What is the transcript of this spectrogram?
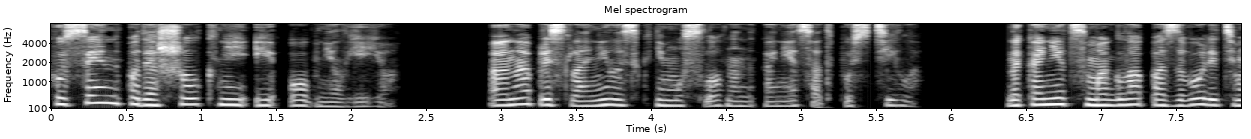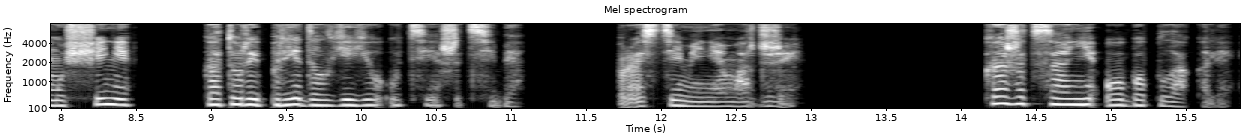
Хусейн подошел к ней и обнял ее. Она прислонилась к нему, словно наконец отпустила. Наконец смогла позволить мужчине, который предал ее утешить себя. «Прости меня, Марджи». Кажется, они оба плакали.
